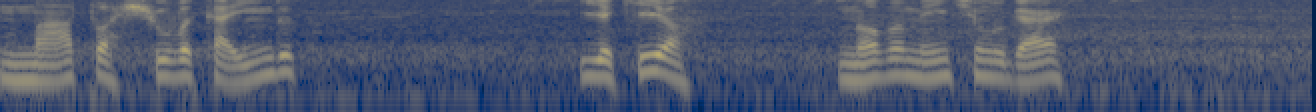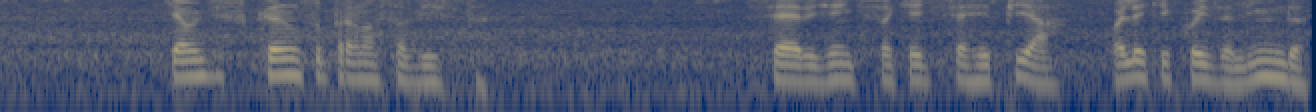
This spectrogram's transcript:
Mato, a chuva caindo. E aqui, ó, novamente um lugar que é um descanso para nossa vista. Sério, gente, isso aqui é de se arrepiar. Olha que coisa linda.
